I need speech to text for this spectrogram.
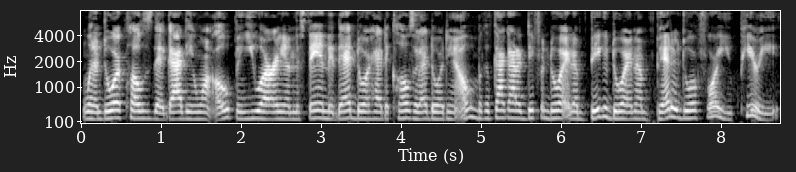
When a door closes that God didn't want open, you already understand that that door had to close or that door didn't open because God got a different door and a bigger door and a better door for you, period.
